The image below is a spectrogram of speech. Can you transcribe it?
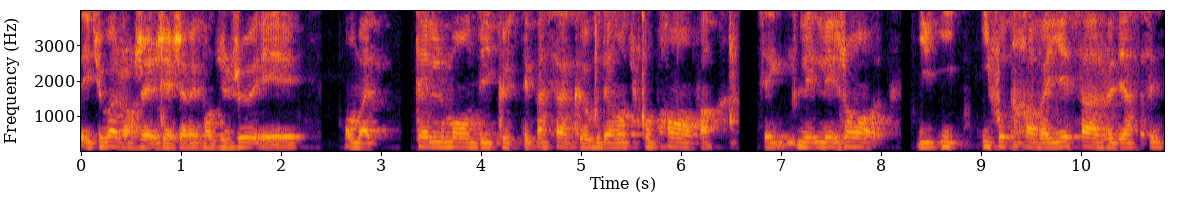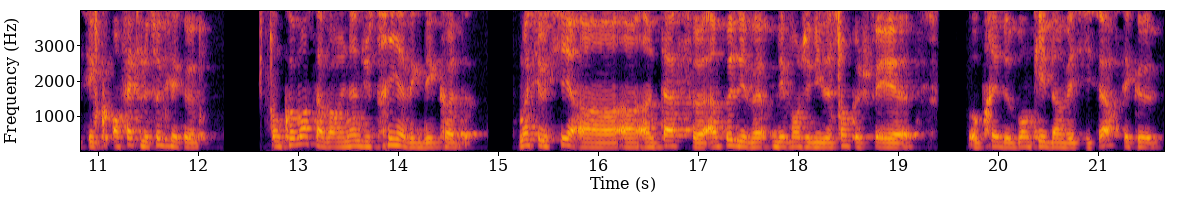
et tu vois, genre j'ai jamais vendu de jeu et on m'a tellement dit que c'était pas ça qu'au bout d'un moment tu comprends. Enfin, c'est les, les gens il, faut travailler ça. Je veux dire, c'est en fait le truc, c'est que on commence à avoir une industrie avec des codes. Moi, c'est aussi un, taf, un peu d'évangélisation que je fais euh, auprès de banquiers d'investisseurs, c'est que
